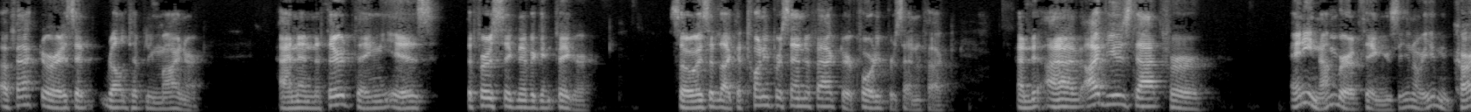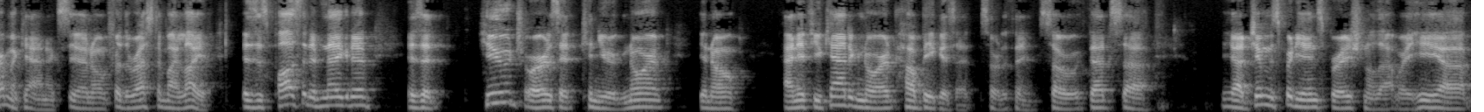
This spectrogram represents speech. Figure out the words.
effect or is it relatively minor? And then the third thing is the first significant figure. So is it like a 20% effect or 40% effect? And I've used that for any number of things, you know, even car mechanics, you know, for the rest of my life. Is this positive, negative? Is it huge or is it can you ignore it you know? And if you can't ignore it how big is it sort of thing. So that's uh yeah jim was pretty inspirational that way. He uh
